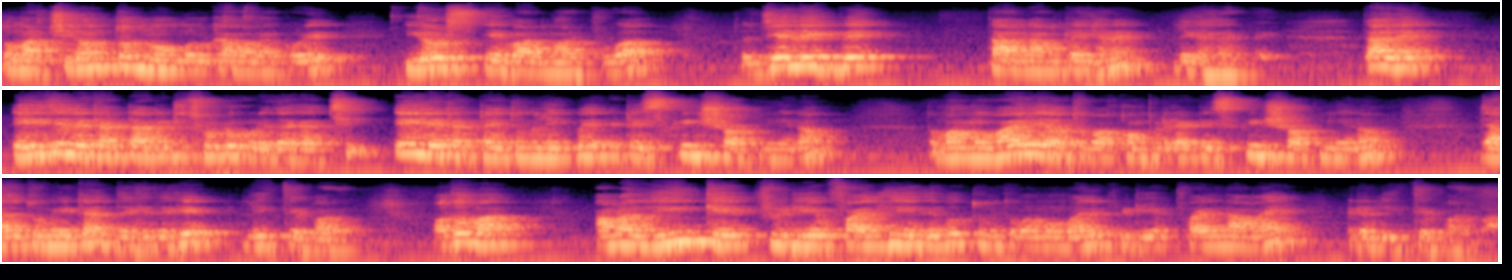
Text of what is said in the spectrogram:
তোমার চিরন্তন মঙ্গল কামনা করে ইয়োর্স এবার মারফুয়া। তো যে লিখবে, তার নামটা এখানে লেখা থাকবে। তাহলে এই যে লেটারটা আমি একটু ছোট করে দেখাচ্ছি, এই লেটারটাই তুমি লিখবে একটা স্ক্রিনশট নিয়ে নাও। তোমার মোবাইলে অথবা কম্পিউটারে একটা স্ক্রিনশট নিয়ে নাও, যাতে তুমি এটা দেখে দেখে লিখতে পারো। অথবা আমরা লিঙ্কে পিডিএফ ফাইল দিয়ে দেবো, তুমি তোমার মোবাইলে পিডিএফ ফাইল নামায় এটা লিখতে পারবা।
